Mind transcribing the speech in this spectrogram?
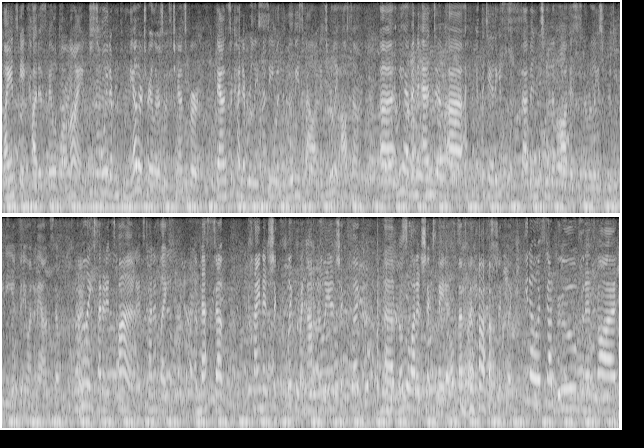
Lionsgate cut is available online, which is totally different from the other trailers. So it's a chance for fans to kind of really see what the movie's about. It's really awesome. Uh, we have an end of uh, I forget the date. I think it's the 17th of August is the release for the DVD and video on demand. So I'm really excited. It's fun. It's kind of like a messed up kind of chick flick, but not really a chick flick. Um, just a lot of chicks made it, so that's why I think it's chick flick. You know, it's got boobs and it's got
